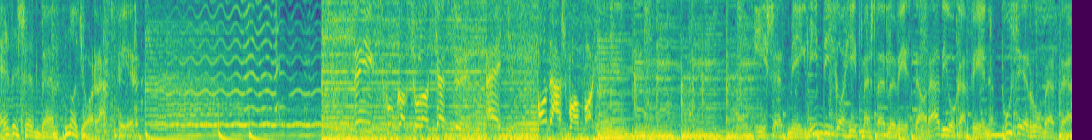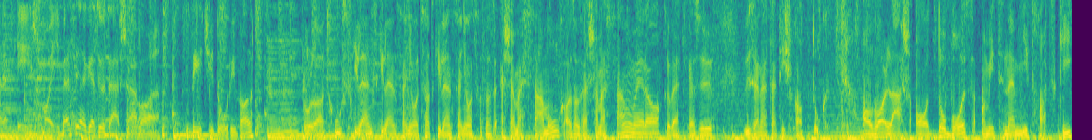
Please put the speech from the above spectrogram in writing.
ez esetben nagyon rád fér. TXQ kapcsolat 2. 1. Adásban vagy. És ez még mindig a hétmester lövésze a Rádiókafén Pusér Robertel és mai beszélgetőtársával. Décsi Dórival 0629 986 986 az SMS számunk, az az SMS szám, amelyre a következő üzenetet is kaptuk. A vallás a doboz, amit nem nyithatsz ki,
